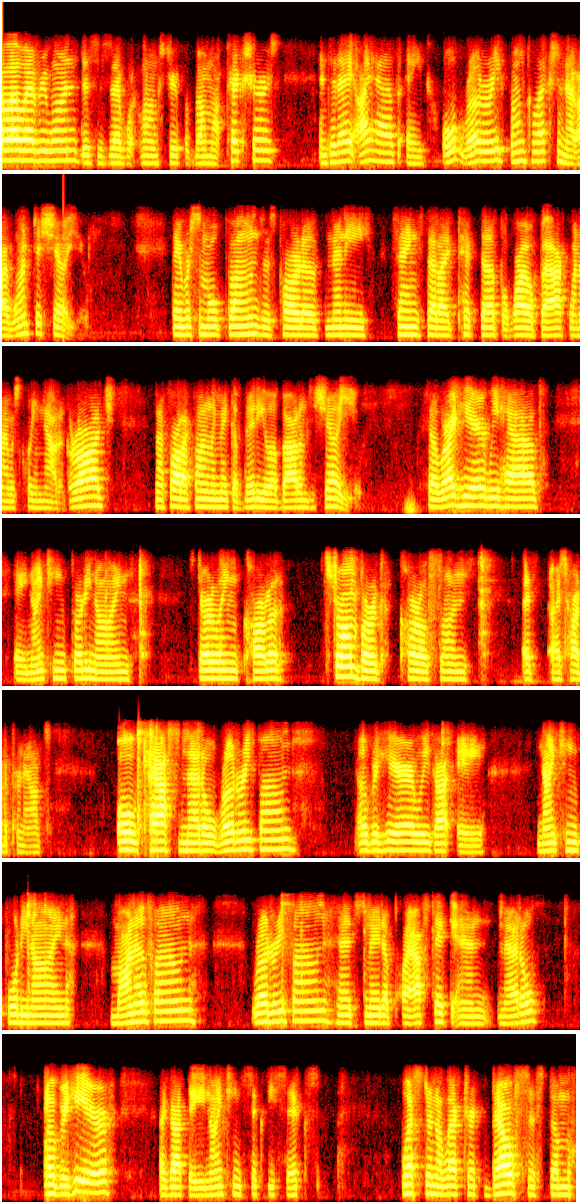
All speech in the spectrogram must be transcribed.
Hello everyone, this is Edward Longstreath of Belmont Pictures, and today I have a old rotary phone collection that I want to show you. They were some old phones as part of many things that I picked up a while back when I was cleaning out a garage, and I thought I'd finally make a video about them to show you. So right here we have a 1939 Sterling Carla Stromberg Carlson, it's, it's hard to pronounce, old cast metal rotary phone. Over here we got a 1949 monophone rotary phone. It's made of plastic and metal. Over here I got the 1966 Western Electric Bell System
